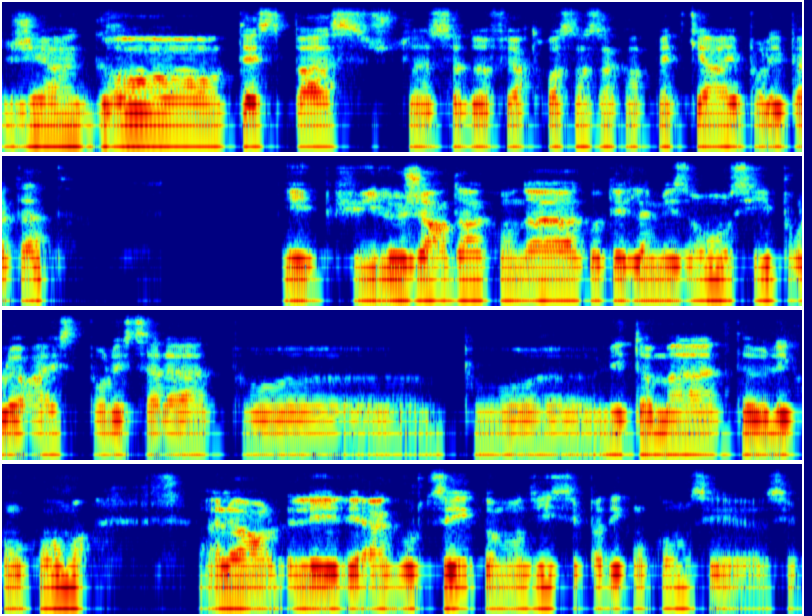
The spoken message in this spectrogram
j'ai un grand espace, ça doit faire 350 mètres carrés pour les patates. Et puis le jardin qu'on a à côté de la maison aussi, pour le reste, pour les salades, pour, euh, euh, les tomates, les concombres. Alors, les, les comme on dit, c'est pas des concombres, c'est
